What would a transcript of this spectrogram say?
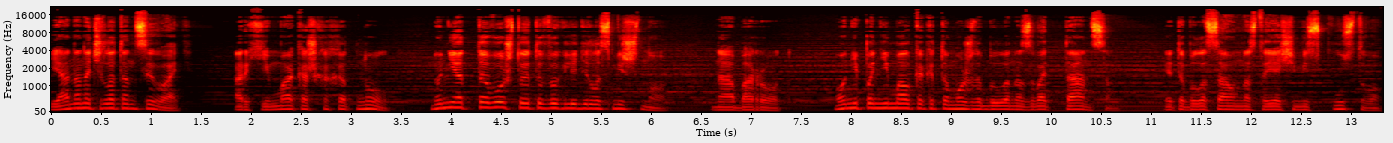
И она начала танцевать. Архимаг аж хохотнул. но не от того, что это выглядело смешно. Наоборот, он не понимал, как это можно было назвать танцем. Это было самым настоящим искусством,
